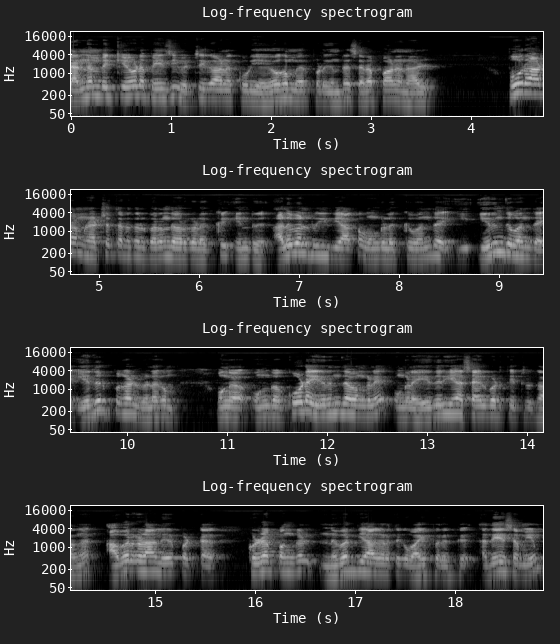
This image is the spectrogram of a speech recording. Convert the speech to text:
தன்னம்பிக்கையோடு பேசி வெற்றி காணக்கூடிய யோகம் ஏற்படுகின்ற சிறப்பான நாள். பூராடம் நட்சத்திரத்தில் பிறந்தவர்களுக்கு இன்று அலுவல் ரீதியாக உங்களுக்கு வந்த இருந்து வந்த எதிர்ப்புகள் விலகும். உங்கள் உங்கள் கூட இருந்தவங்களே உங்களை எதிரியாக செயல்படுத்திட்டு இருக்காங்க. அவர்களால் ஏற்பட்ட குழப்பங்கள் நிவர்த்தி ஆகிறதுக்கு வாய்ப்பு இருக்குது அதே சமயம்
